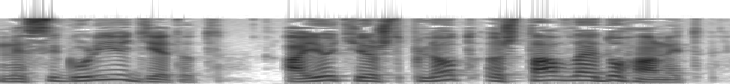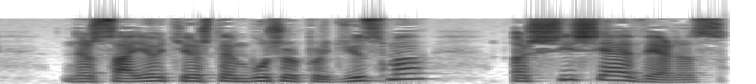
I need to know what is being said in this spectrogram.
Me siguri e gjetët. Ajo që është plot është tavlla e duhanit, ndërsa ajo që është e mbushur përgjysmë është shishja e verës.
